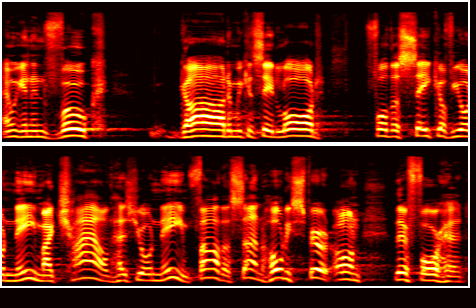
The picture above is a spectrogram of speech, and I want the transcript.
and we can invoke God and we can say, Lord, for the sake of your name, my child has your name, Father, Son, Holy Spirit, on their forehead.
